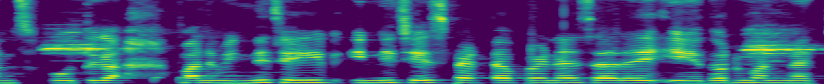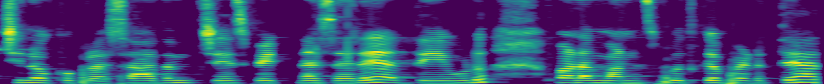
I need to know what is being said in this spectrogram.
మనస్ఫూర్తిగా మనం ఇన్ని చేయి ఇన్ని చేసి పెట్టకపోయినా సరే ఏదో మనకు నచ్చిన ఒక ప్రసాదం చేసి పెట్టి పెట్టినా సరే ఆ దేవుడు మనం మనస్ఫూర్తిగా పెడితే ఆ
